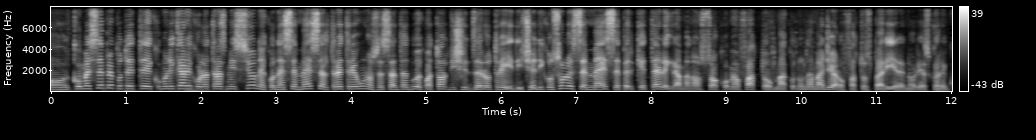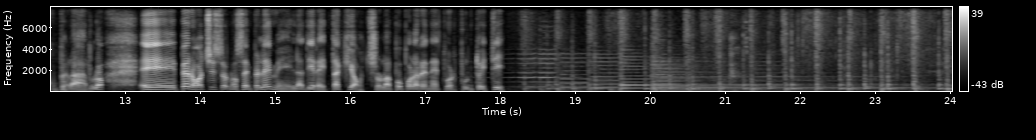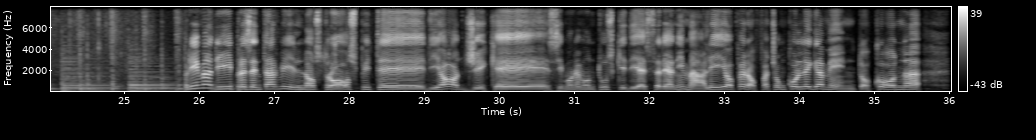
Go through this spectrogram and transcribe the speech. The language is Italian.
Oh, come sempre potete comunicare con la trasmissione con sms al 331 62 14 013 dico solo sms perché Telegram non so come ho fatto ma con una magia l'ho fatto sparire non riesco a recuperarlo. E però ci sono sempre le mail a diretta chiocciola popolarenetwork.it Prima di presentarvi il nostro ospite di oggi che è Simone Montuschi di Essere Animali, io però faccio un collegamento con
